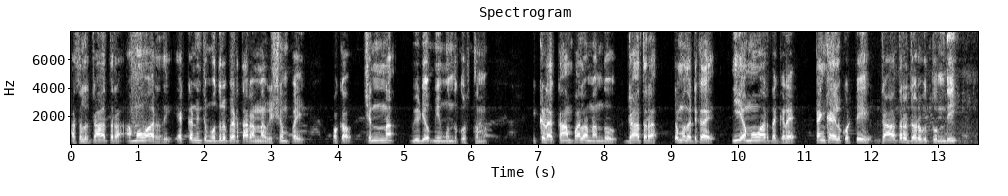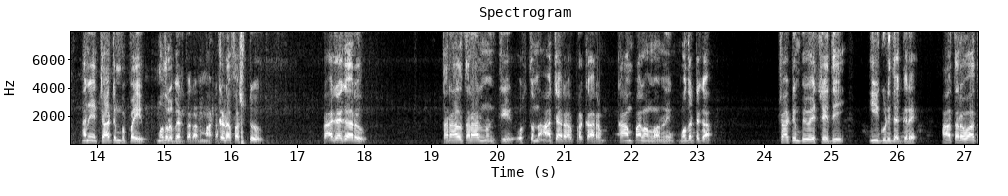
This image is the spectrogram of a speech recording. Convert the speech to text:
అసలు జాతర అమ్మవారిది ఎక్కడి నుంచి మొదలు పెడతారన్న విషయంపై ఒక చిన్న వీడియో మీ ముందుకు వస్తున్నా. ఇక్కడ కాంపాల నందు జాతర మొట్టమొదటిగా ఈ అమ్మవారి దగ్గరే టెంకాయలు కొట్టి జాతర జరుగుతుంది అనే చాటింపుపై మొదలు పెడతారనమాట ఇక్కడ ఫస్ట్ రాజాగారు తరాల తరాల నుంచి వస్తున్న ఆచారాల ప్రకారం కాంపాలంలోని మొదటగా చాటింపు వేసేది ఈ గుడి దగ్గరే. ఆ తర్వాత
